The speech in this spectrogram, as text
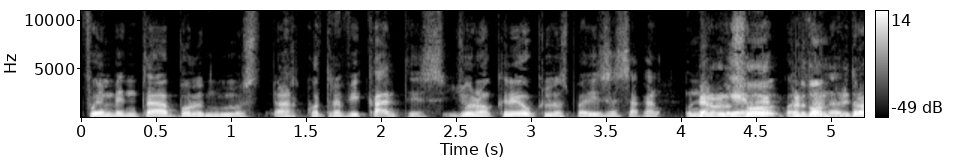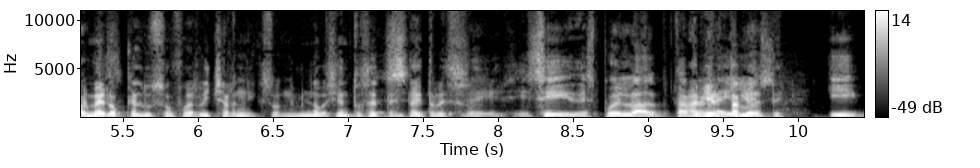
fue inventada por los mismos narcotraficantes. Yo no creo que los países sacan una Pero guerra usó, perdón, el primero que lo usó fue Richard Nixon en 1973. Sí, sí, sí después lo adoptaron ellos y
